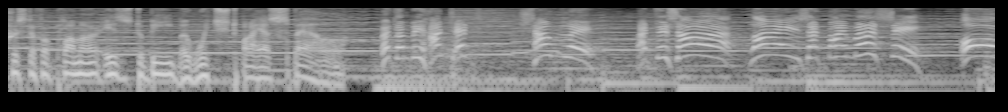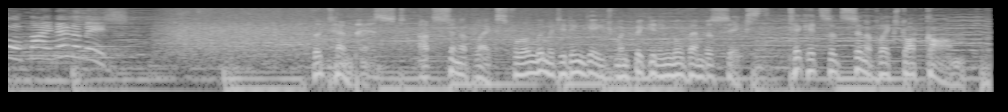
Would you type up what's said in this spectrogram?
Christopher Plummer is to be bewitched by a spell. Let them be hunted soundly! At this hour lies at my mercy all mine enemies! The Tempest at Cineplex for a limited engagement beginning November 6th. Tickets at cineplex.com.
